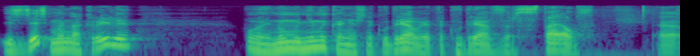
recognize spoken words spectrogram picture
И здесь мы накрыли... Ой, ну мы, не мы, конечно, кудрявые, это Кудрявзер Styles. Э,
